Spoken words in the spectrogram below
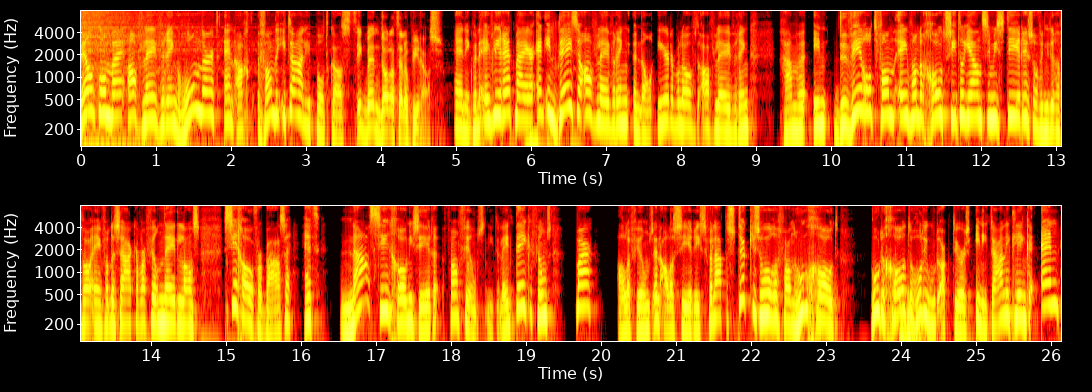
Welkom bij aflevering 108 van de Italië-podcast. Ik ben Donatello Piras. En ik ben Evelien Redmeijer. En in deze aflevering, een al eerder beloofde aflevering, gaan we in de wereld van een van de grootste Italiaanse mysteries, of in ieder geval een van de zaken waar veel Nederlands zich over bazen: het nasynchroniseren van films. Niet alleen tekenfilms, maar alle films en alle series. We laten stukjes horen van hoe groot, hoe de grote Hollywood-acteurs in Italië klinken. En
